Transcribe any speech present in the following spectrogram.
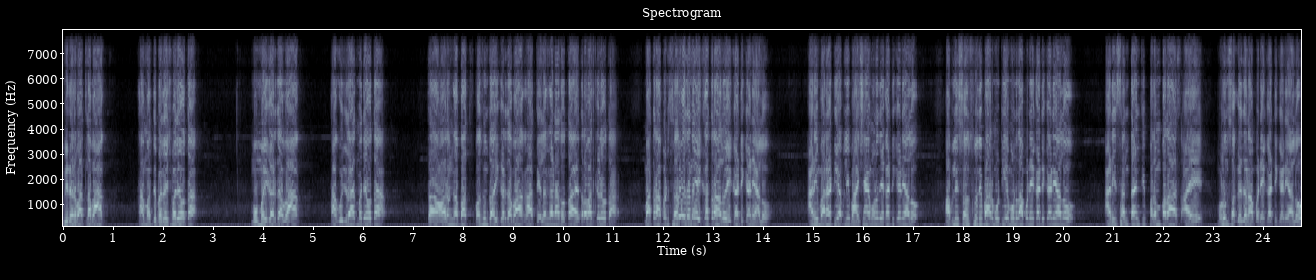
विदर्भातला भाग हा मध्य प्रदेशमध्ये होता. मुंबईकडचा भाग हा गुजरातमध्ये होता. तर औरंगाबाद पासूनचा इकडचा भाग हा तेलंगणात होता हैदराबादकडे होता. मात्र आपण सर्वजण एकत्र आलो एका ठिकाणी आलो. आणि मराठी आपली भाषा आहे म्हणून एका ठिकाणी आलो. आपली संस्कृती फार मोठी आहे म्हणून आपण एका ठिकाणी आलो. आणि संतांची परंपरा आहे म्हणून सगळेजण आपण एका ठिकाणी आलो.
